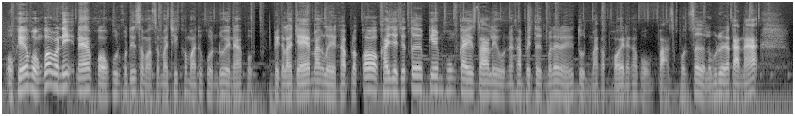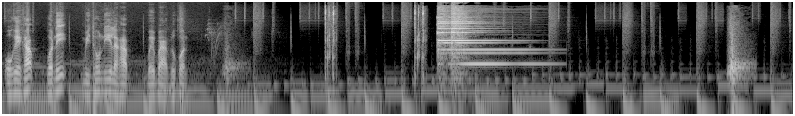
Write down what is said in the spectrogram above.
โอเคครับผมก็วันนี้นะครับขอบคุณคนที่สมัครสมาชิกเข้ามาทุกคนด้วยนะครับผมเป็นกำลังใจมากเลยครับแล้วก็ใครอยากจะเติมเกมโฮงไกสตาร์เร็วนะครับไปเติมมาได้เลยที่ตุ่นมากับพอยนะครับผมฝากสปอนเซอร์แล้วด้วยแล้วกันนะโอเคครับวันนี้มีเท่านี้แหละครับบ๊ายบายทุกคน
